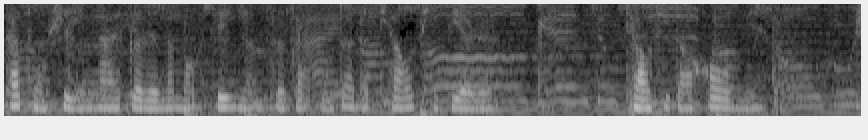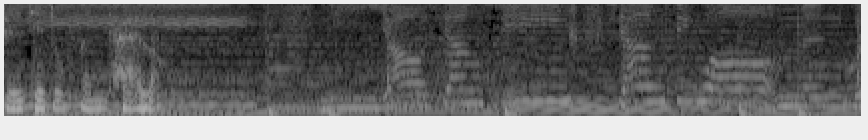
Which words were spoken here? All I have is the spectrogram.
他总是以那个人的某些影子在不断的挑剔别人，挑剔到后面，直接就分开了。你要相信，相信我们会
